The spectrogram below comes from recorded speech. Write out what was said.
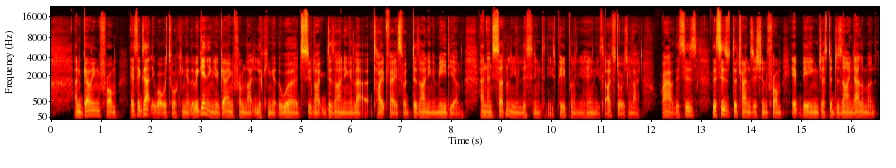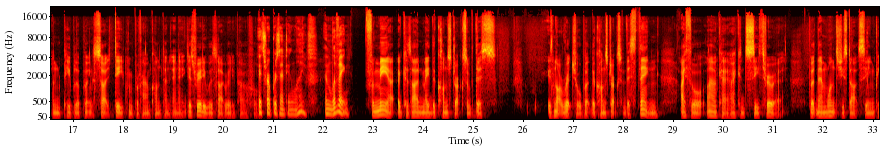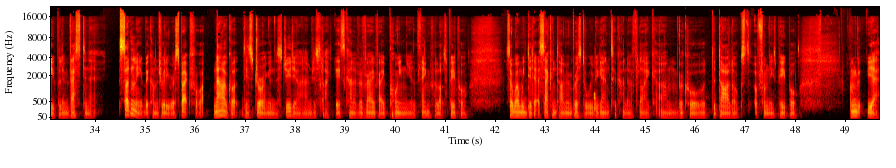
And going from, it's exactly what we're talking at the beginning. You're going from like looking at the words to like designing a letter, typeface or designing a medium. And then suddenly you're listening to these people and you're hearing these life stories. And you're like, wow, this is this is the transition from it being just a designed element and people are putting such deep and profound content in it. It just really was like really powerful. It's representing life and living. For me, because uh, I had made the constructs of this, it's not a ritual, but the constructs of this thing, I thought, okay, I could see through it. But then once you start seeing people invest in it, suddenly it becomes really respectful. Now I've got this drawing in the studio, and I'm just like, it's kind of a very, very poignant thing for lots of people. So when we did it a second time in Bristol, we began to kind of like um, record the dialogues from these people. Um, yeah.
